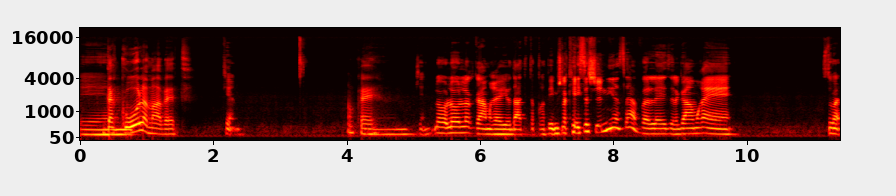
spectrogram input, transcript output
אמ, דקרו למוות. כן. אוקיי. אמ, כן, לא, לא לגמרי יודעת את הפרטים של הקייס השני הזה, אבל אה, זה לגמרי... זאת אומרת,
